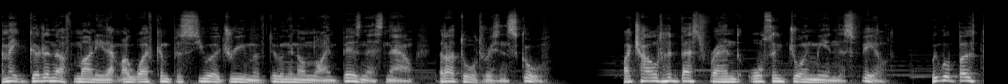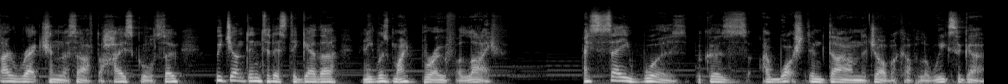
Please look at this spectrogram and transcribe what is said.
I make good enough money that my wife can pursue her dream of doing an online business now that our daughter is in school. My childhood best friend also joined me in this field. We were both directionless after high school, so we jumped into this together and he was my bro for life. I say was because I watched him die on the job a couple of weeks ago.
